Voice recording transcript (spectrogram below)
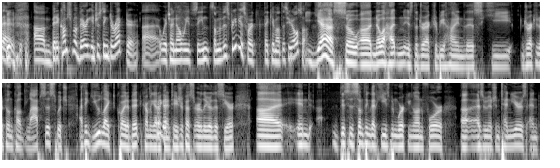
that. Um, but it comes from a very interesting director uh, which i know we've seen some of his previous work that came out this year also. Yeah so uh, noah hutton is the director behind this. He directed a film called Lapsis which i think you liked quite a bit coming out Pretty of good. fantasia fest earlier this year uh, and this is something that he's been working on for uh, as we mentioned 10 years and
